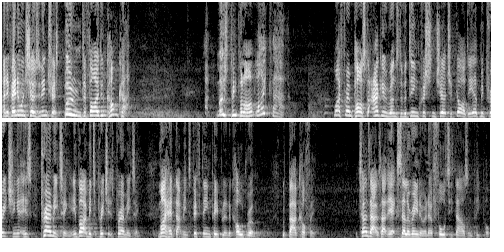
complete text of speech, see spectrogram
And if anyone shows an interest, boom, divide and conquer. Most people aren't like that. My friend Pastor Agu runs the Redeemed Christian Church of God. He had me preaching at his prayer meeting. He invited me to preach at his prayer meeting my head, that means 15 people in a cold room with bad coffee. It turns out it was at the Excel Arena and there were 40,000 people.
